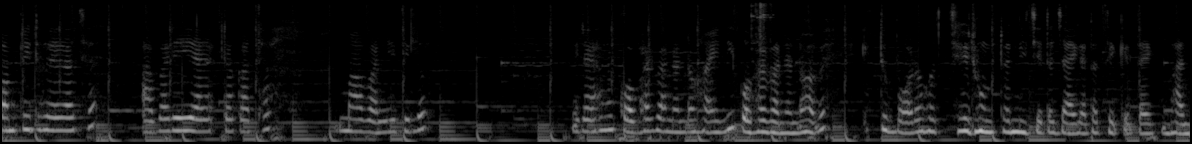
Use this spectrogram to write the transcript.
কমপ্লিট হয়ে গেছে, আবার এই আর একটা কাঁথা মা বানিয়ে দিল। এটা এখনও কভার বানানো হয়নি কভার বানানো হবে। একটু বড় হচ্ছে রুমটার নিচেটা জায়গাটা থেকে তাই ভাঁজ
